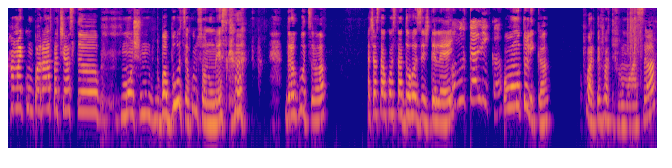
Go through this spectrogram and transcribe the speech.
Am mai cumpărat această moș, băbuță, cum să o numesc? Drăguță. Aceasta a costat 20 de lei. O mutălică. O mutulică. Foarte, foarte frumoasă.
